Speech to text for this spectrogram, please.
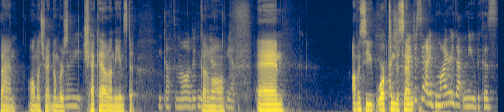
Bam! All my strength numbers. You, Check it out on the Insta. you got them all, didn't Got you? 'em yeah, all. Yeah. Um, obviously worked in Actually, can I December. just say I admire that in you because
